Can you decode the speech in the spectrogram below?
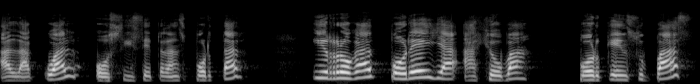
a la cual os hice transportar, y rogad por ella a Jehová, porque en su paz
